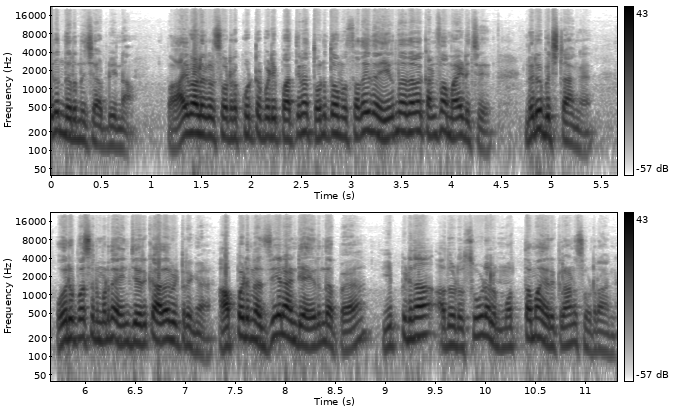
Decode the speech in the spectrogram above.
இருந்துருந்துச்சு அப்படின்னா இப்போ ஆய்வாளர்கள் சொல்கிற கூட்டுப்படி பார்த்தீங்கன்னா தொண்ணூத்தொம்பது சதவீதம் இருந்ததாவே கன்ஃபார்ம் ஆயிடுச்சு நிரூபிச்சிட்டாங்க. ஒரு பர்சன்ட் மட்டும் தான் எஞ்சி இருக்கு அதை விட்டுருங்க. அப்படி இந்த ஜீலாண்டியா இருந்தப்ப இப்படி தான் அதோட சூழல் மொத்தமாக இருக்கலாம்னு சொல்கிறாங்க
